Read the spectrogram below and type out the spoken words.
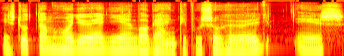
és tudtam, hogy ő egy ilyen vagány típusú hölgy, és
